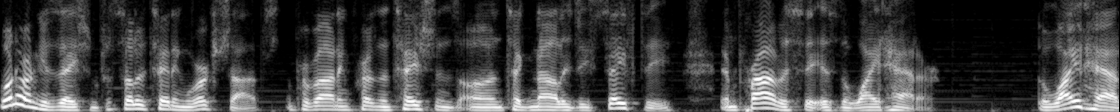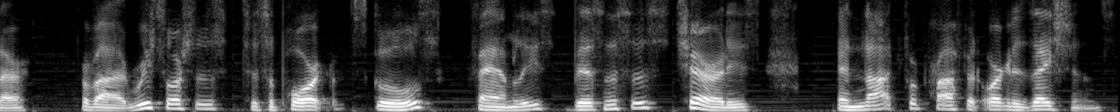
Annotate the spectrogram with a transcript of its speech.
One organization facilitating workshops and providing presentations on technology safety and privacy is the White Hatter. The White Hatter provide resources to support schools, families, businesses, charities, and not for profit organizations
